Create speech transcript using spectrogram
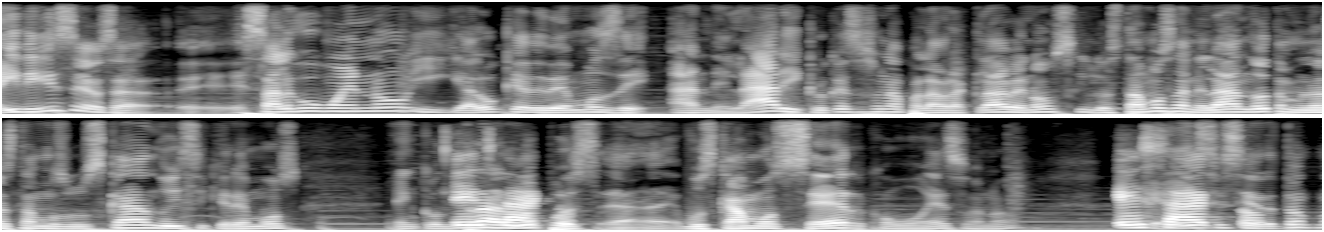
ahí dice, o sea, es algo bueno y algo que debemos de anhelar y creo que esa es una palabra clave, ¿no? Si lo estamos anhelando, también lo estamos buscando y si queremos encontrarlo, pues eh, buscamos ser como eso, ¿no? Exacto. es cierto.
